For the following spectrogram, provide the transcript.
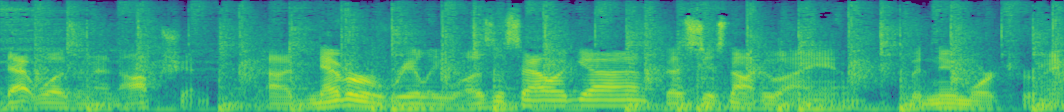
that wasn't an option. I never really was a salad guy. That's just not who I am. But Noom worked for me.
